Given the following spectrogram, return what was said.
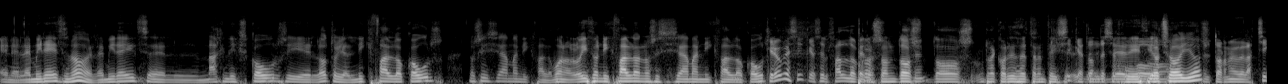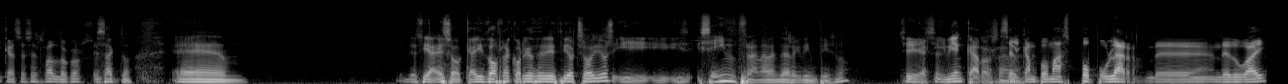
En el Emirates, no, el Emirates, el Magnix Course y el otro, y el Nick Faldo Course, no sé si se llama Nick Faldo. Bueno, lo hizo Nick Faldo, no sé si se llama Nick Faldo Course, Creo que sí, que es el Faldo pero Course. son dos, Sí. dos recorridos de 36, Sí, que es donde de, se jugó 18 hoyos. el torneo de las chicas, es el Faldo Course. Exacto. Eh, decía eso, que hay dos recorridos de 18 hoyos y, y- y se inflan a vender Greenpeace, ¿no? Sí, y, es y bien caros. Es el campo más popular de, de Dubái,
